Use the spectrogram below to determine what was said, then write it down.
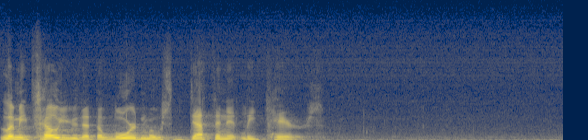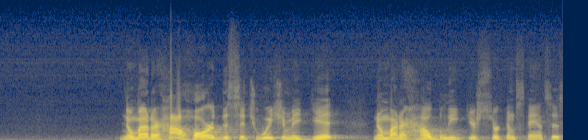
Let me tell you that the Lord most definitely cares. No matter how hard the situation may get, no matter how bleak your circumstances,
